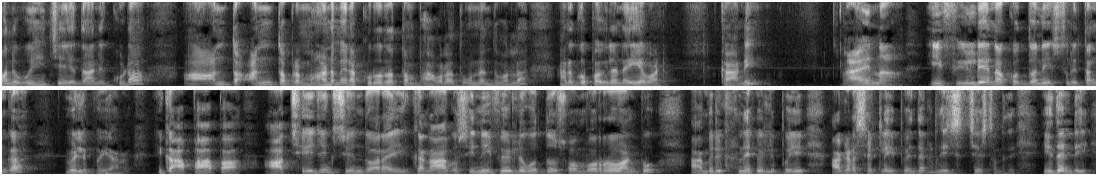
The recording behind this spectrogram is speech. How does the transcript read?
మనం ఊహించే దానికి కూడా అంత అంత బ్రహ్మాండమైన క్రూరత్వం భావాలతో ఉన్నందువల్ల ఆయన గొప్ప విలన్ అయ్యేవాడు. కానీ ఆయన ఈ ఫీల్డే నాకు వద్దని సున్నితంగా వెళ్ళిపోయారు. ఇక ఆ పాప ఆ చేంజింగ్ సీన్ ద్వారా ఇక నాకు సినీ ఫీల్డ్ వద్దు సో మొర్రో అంటూ అమెరికానే వెళ్ళిపోయి అక్కడ సెటిల్ అయిపోయింది అక్కడ రీసెర్చ్ చేస్తున్నది. ఇదండి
